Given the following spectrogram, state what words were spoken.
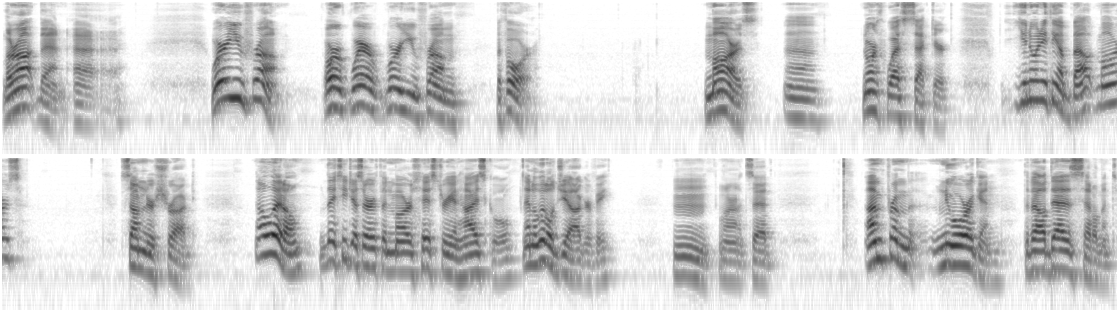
Laurent, then. Uh, where are you from? Or where were you from before? Mars, uh, Northwest Sector. You know anything about Mars? Sumner shrugged. A little. They teach us Earth and Mars history in high school, and a little geography. Hmm, Laurent said. I'm from New Oregon, the Valdez settlement.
